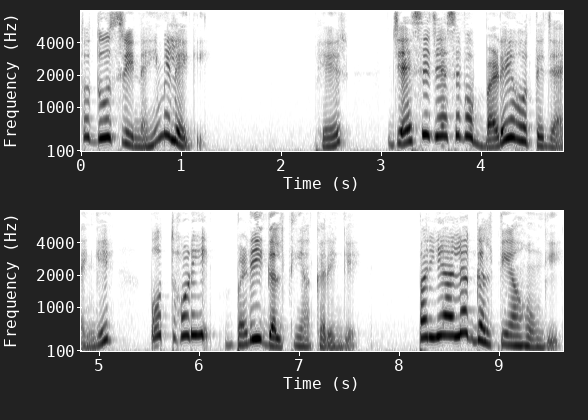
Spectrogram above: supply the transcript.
तो दूसरी नहीं मिलेगी। फिर जैसे जैसे वो बड़े होते जाएँगे, वो थोड़ी बड़ी गलतियाँ करेंगे, पर ये अलग गलतियाँ होंगी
